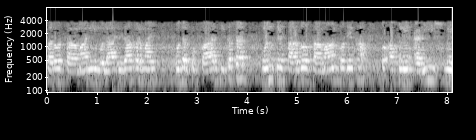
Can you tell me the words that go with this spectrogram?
سر و سامانی ملاحظہ فرمائی۔ ادھر کفار کی کثرت، ان کے ساز و سامان کو دیکھا تو اپنے عریش میں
